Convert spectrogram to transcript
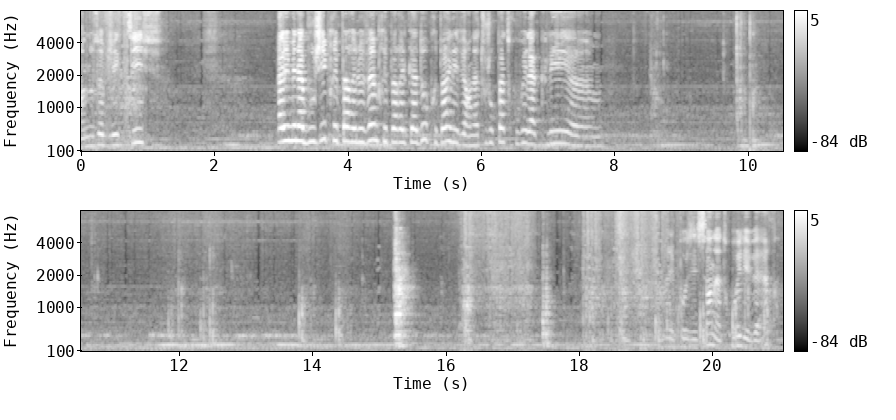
En nos objectifs, Allumer la bougie, préparer le vin, préparer le cadeau, préparer les verres. On n'a toujours pas trouvé la clé. euh. On va poser ça, on a trouvé les verres.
